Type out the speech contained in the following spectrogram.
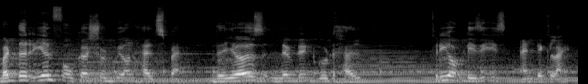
But the real focus should be on health span, the years lived in good health, free of disease and decline.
